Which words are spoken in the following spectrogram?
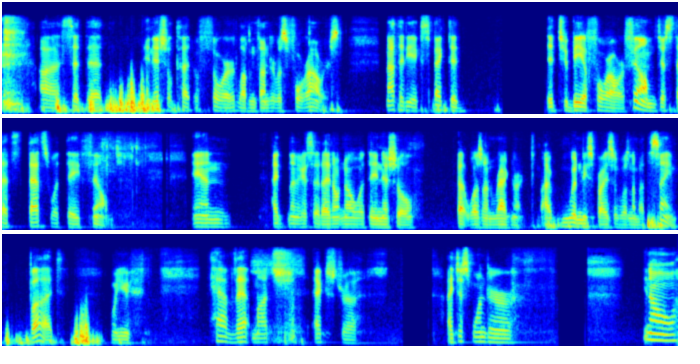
uh, said that initial cut of Thor: Love and Thunder was four hours. Not that he expected it to be a four-hour film, just that's that's what they filmed. And I, like I said, I don't know what the initial cut was on Ragnarok. I wouldn't be surprised if it wasn't about the same. But when you have that much extra, I just wonder. You know,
